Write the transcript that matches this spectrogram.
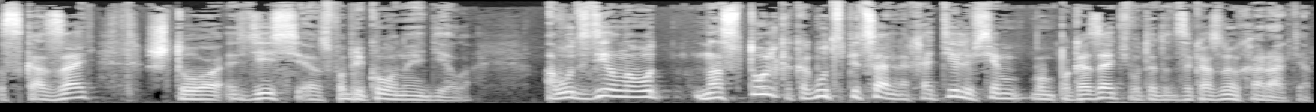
сказать, что здесь э, сфабрикованное дело. А вот сделано вот настолько, как будто специально хотели всем показать вот этот заказной характер.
